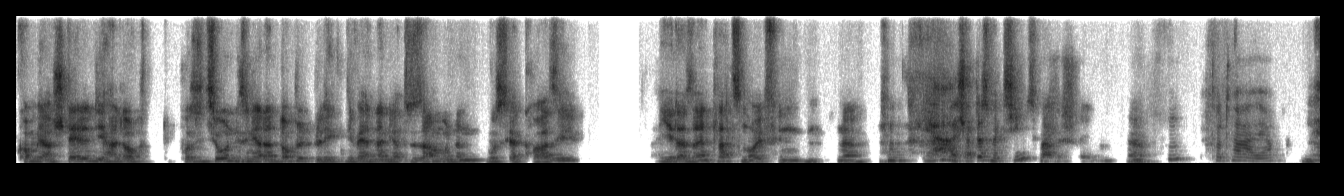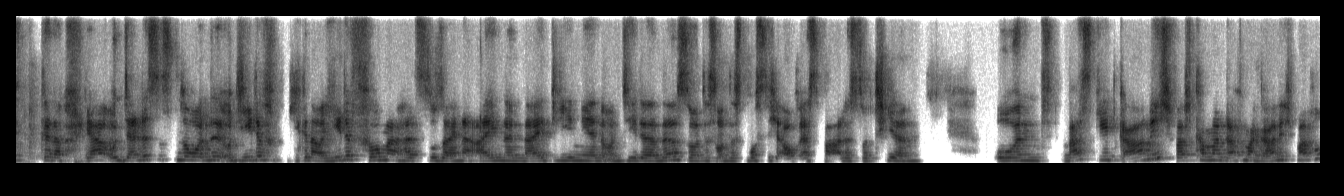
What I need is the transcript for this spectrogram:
kommen ja Stellen, die halt auch Positionen, die sind ja dann doppelt belegt, die werden dann ja zusammen und dann muss ja quasi jeder seinen Platz neu finden. Ne? Ja, ich habe das mit Teams mal beschrieben. Ja. Hm, total, ja. ja. Genau, ja, und dann ist es so, ne, und jede, genau, jede Firma hat so seine eigenen Leitlinien und jede, ne, so das, und das musste ich auch erstmal alles sortieren. Und was geht gar nicht? Was kann man, darf man gar nicht machen?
